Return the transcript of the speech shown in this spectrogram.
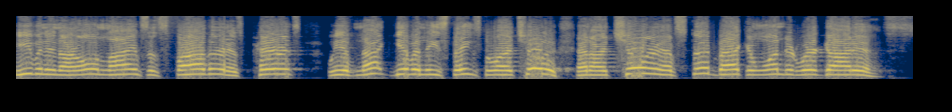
even in our own lives as father and as parents. We have not given these things to our children, and our children have stood back and wondered where God is.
